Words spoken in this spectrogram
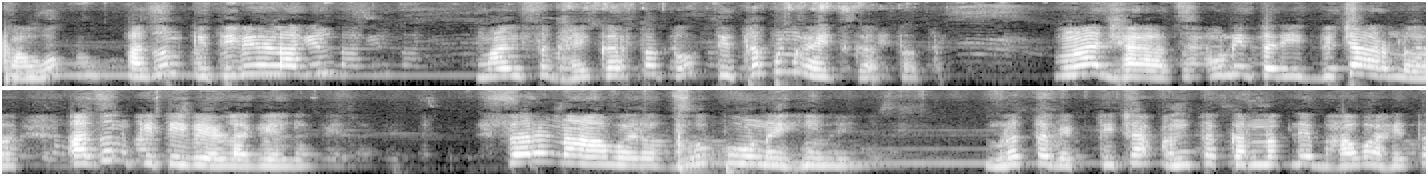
का हो अजून किती वेळ लागेल? माणसं घाई करतात हो. तिथं पण घाईच करतात. माझ्याच कुणीतरी विचारलं अजून किती वेळ लागेल? सरणावर झोपूनही मृत व्यक्तीच्या अंतकरणातले भाव आहेत.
